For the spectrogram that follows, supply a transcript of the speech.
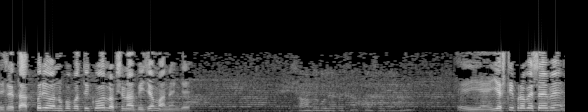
इसलिए तात्पर्य अनुपपत्ति को लक्षणा बीज मानेंगे। यष्टि प्रवेश में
